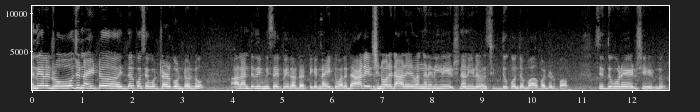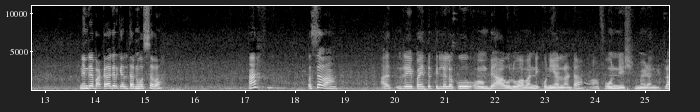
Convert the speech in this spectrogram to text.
ఎందుకంటే రోజు నైట్ ఇద్దరి కోసం కొట్లాడుకుంటోళ్ళు అలాంటిది మిస్ అయిపోయారు అన్నట్టు. ఇక నైట్ వాళ్ళ డాడీ ఏడ్చిండు వాళ్ళ డాడీ ఏడవంగానే నేను ఏడ్చిన నేను సిద్ధు కొంచెం బాధపడ్డాడు పాప. సిద్ధు కూడా ఏడ్చిండు. నేను రేపు అక్క దగ్గరికి వెళ్తాను నువ్వు వస్తావా? వస్తావా? రేపైతే పిల్లలకు బ్యాగులు అవన్నీ కొనియాలంట. ఫోన్ చేసి మేడం ఇట్లా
